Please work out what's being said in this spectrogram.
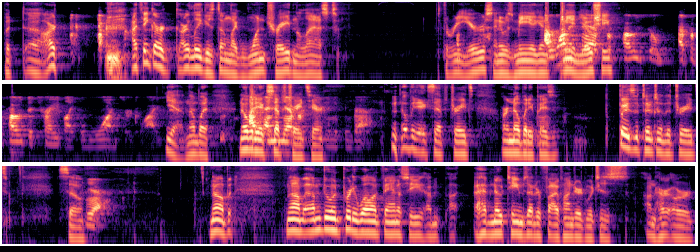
But uh, our I think our our league has done like one trade in the last three years, and it was me I against me and Yoshi. Propose a, I proposed a trade like once or twice. Yeah. Nobody nobody I- I accepts never trades here. anything. nobody accepts trades, or nobody pays pays attention to the trades. So Yeah. no, but no, I'm doing pretty well in fantasy. I'm I have no teams under 500, which is unheard or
